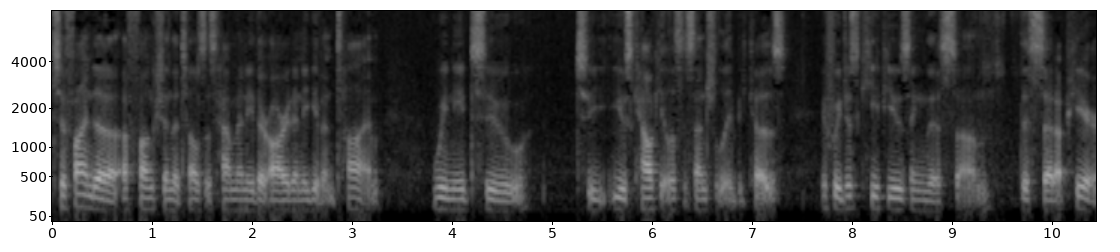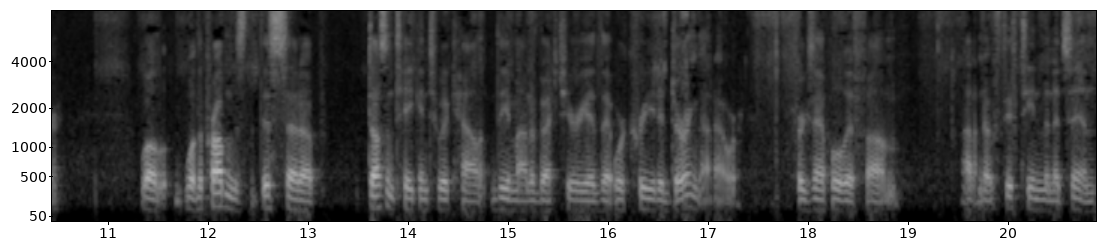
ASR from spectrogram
to find a, a function that tells us how many there are at any given time, we need to to use calculus essentially because if we just keep using this um, this setup here, well, well, the problem is that this setup doesn't take into account the amount of bacteria that were created during that hour. For example, if, um, I don't know, 15 minutes in,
